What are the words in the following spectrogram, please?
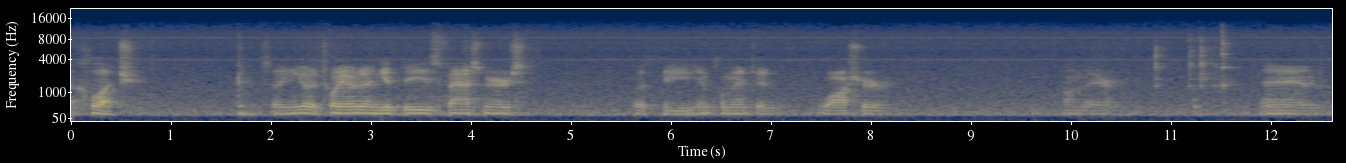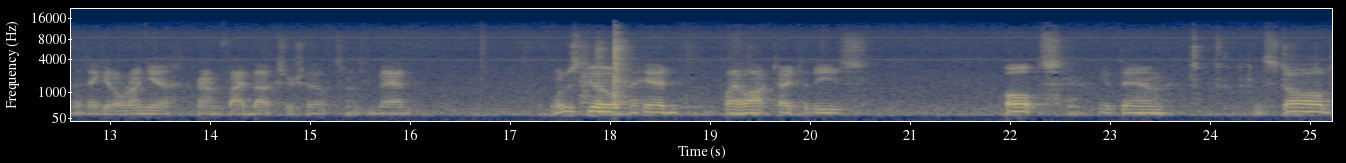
a clutch. So you can go to Toyota and get these fasteners with the implemented washer on there and I think it'll run you around five bucks or so. It's not too bad. We'll just go ahead apply Loctite to these bolts, get them installed.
